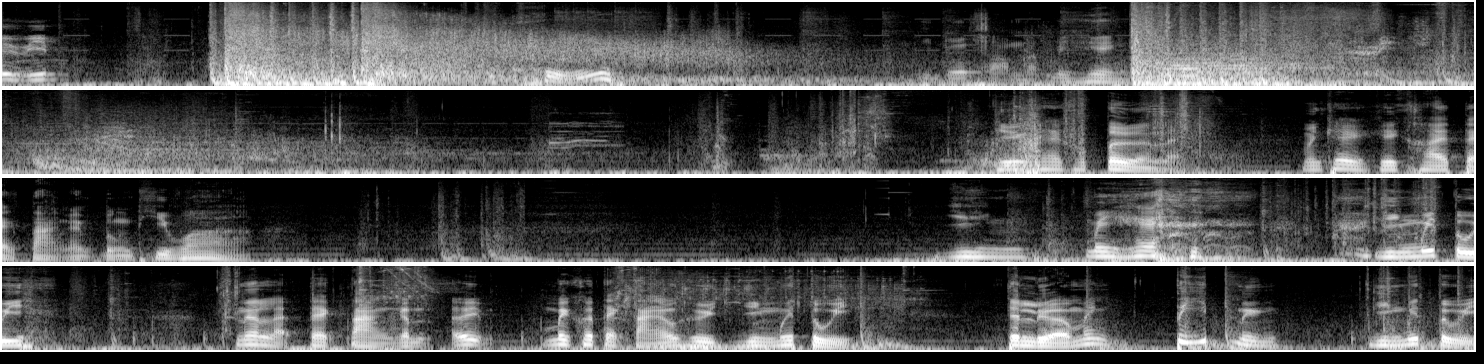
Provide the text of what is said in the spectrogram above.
ฮ้ยวิปโอ้โหยิงโดนสามนัดไม่แห้งยิงแค่เคาเตือร์นั่นแหละ มันแค่คล้ายๆ แตกต่างกันตรงที่ว่า ยิงไม่แห้ง ยิงไม่ตุย นั่นแหละ แตกต่างกัน เอ้ย ไม่ค่อยแตกต่างก็คือ ยิงไม่ตุย จะเหลือแม่งตีดหนึ่งยิงไม่ตุย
